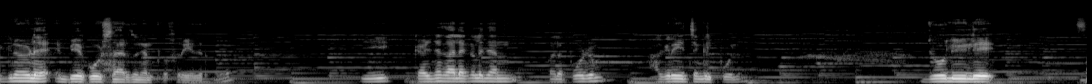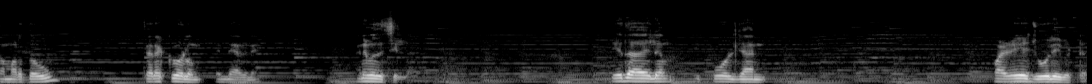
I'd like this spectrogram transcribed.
ഇഗ്നോയിലെ എം ബി എ കോഴ്സായിരുന്നു ഞാൻ പ്രിഫർ ചെയ്തിരുന്നത്. ഈ കഴിഞ്ഞ കാലങ്ങളിൽ ഞാൻ പലപ്പോഴും ആഗ്രഹിച്ചെങ്കിൽ പോലും ജോലിയിലെ സമ്മർദ്ദവും തിരക്കുകളും എന്നെ അതിനെ അനുവദിച്ചില്ല. ഏതായാലും ഇപ്പോൾ ഞാൻ പഴയ ജോലി വിട്ട്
